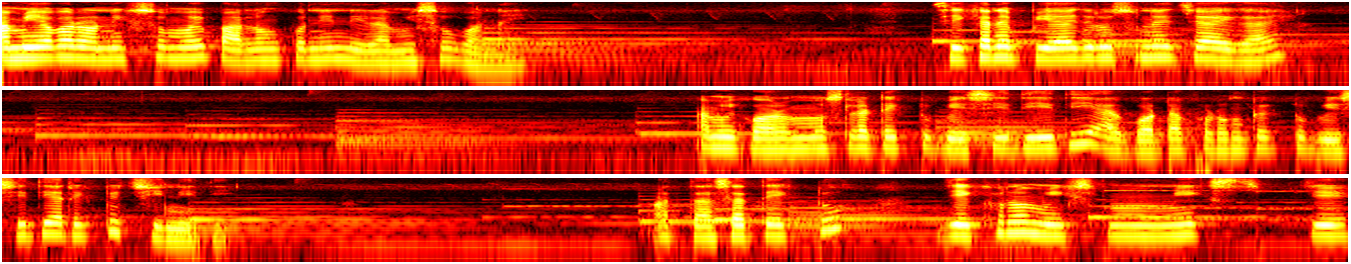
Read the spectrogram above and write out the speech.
আমি আবার অনেক সময় পালং পনির নিরামিষও বানাই। সেখানে পেঁয়াজ রসুনের জায়গায় আমি গরম মশলাটা একটু বেশি দিয়ে দিই আর গোটা ফোড়নটা একটু বেশি দিই আর একটু চিনি দিই। আর তার সাথে একটু যে কোনো মিক্স মিক্স যে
